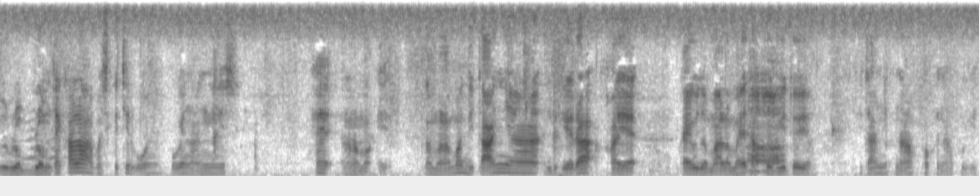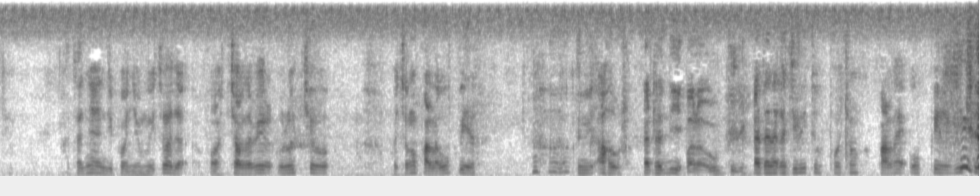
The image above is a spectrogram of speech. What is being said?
belum belum TK lah masih kecil pokoknya. Pokoknya nangis. Eh lama eh, lama-lama ditanya dikira kayak kayak udah malam aja takut Ah, ah. gitu ya. Ditanya kenapa kenapa gitu? Katanya di pohon jambu itu ada pocong tapi lucu. Pocongnya kepala upil. Demi Allah kata dia. Kepala upi. kata anak kecil itu pocong kepala upil gitu.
